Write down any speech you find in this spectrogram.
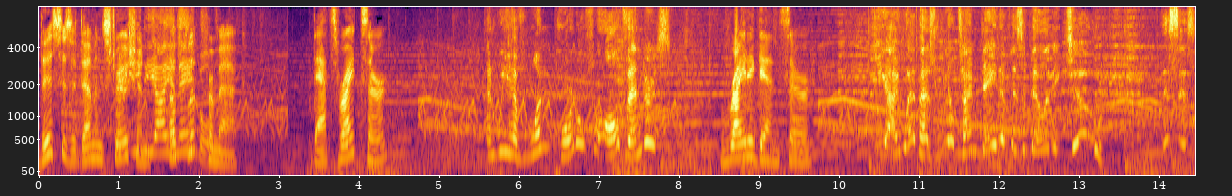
This is a demonstration of Flip for Mac. That's right, sir. And we have one portal for all vendors? Right again, sir. DiWeb has real-time data visibility too. This is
